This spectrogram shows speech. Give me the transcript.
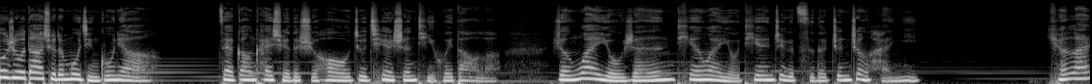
步入大学的木槿姑娘，在刚开学的时候就切身体会到了“人外有人，天外有天”这个词的真正含义。原来，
